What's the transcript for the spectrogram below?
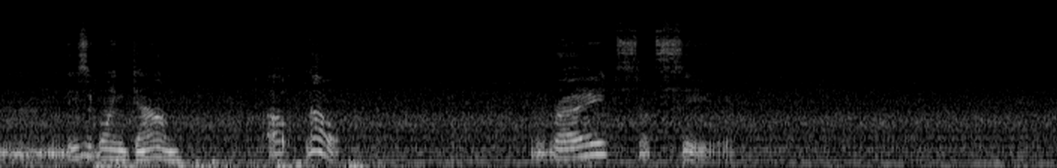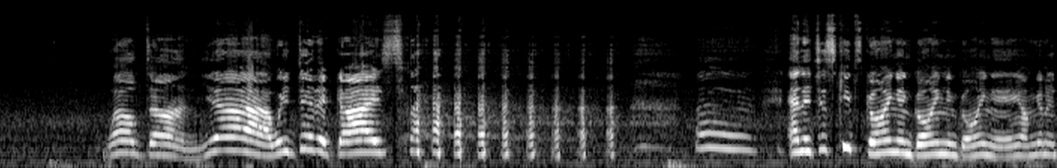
Mm, these are going down. Oh, no. Right, let's see. Well done. Yeah, we did it, guys. and it just keeps going and going and going, eh? I'm gonna,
